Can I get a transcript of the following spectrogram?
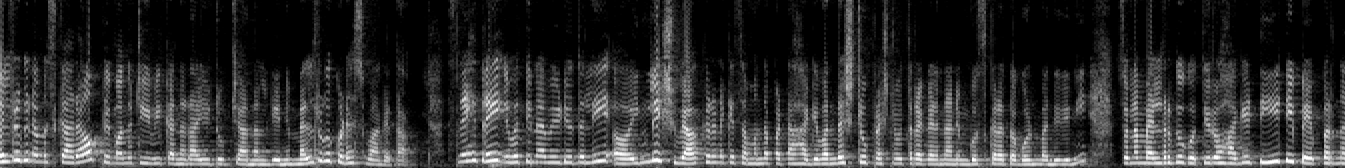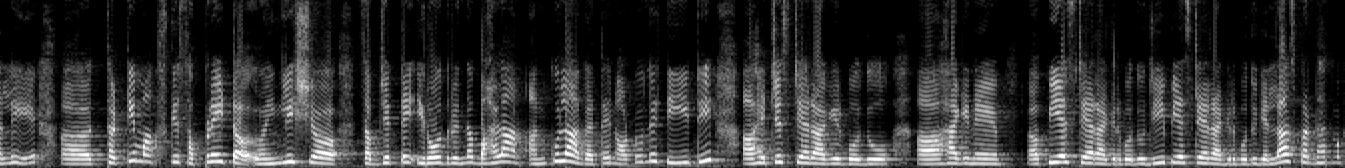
ಎಲ್ರಿಗೂ ನಮಸ್ಕಾರ. ಪ್ರಿಮಾನು ಟಿ ವಿ ಕನ್ನಡ ಯೂಟ್ಯೂಬ್ ಚಾನಲ್ಗೆ ನಿಮ್ಮೆಲ್ರಿಗೂ ಕೂಡ ಸ್ವಾಗತ. ಸ್ನೇಹಿತರೆ, ಇವತ್ತಿನ ವಿಡಿಯೋದಲ್ಲಿ ಇಂಗ್ಲೀಷ್ ವ್ಯಾಕರಣಕ್ಕೆ ಸಂಬಂಧಪಟ್ಟ ಹಾಗೆ ಒಂದಷ್ಟು ಪ್ರಶ್ನೋತ್ತರಗಳನ್ನ ನಿಮಗೋಸ್ಕರ ತೊಗೊಂಡು ಬಂದಿದ್ದೀನಿ. ಸೊ, ನಮ್ಮೆಲ್ರಿಗೂ ಗೊತ್ತಿರೋ ಹಾಗೆ ಟಿ ಇ ಟಿ ಪೇಪರ್ನಲ್ಲಿ ಥರ್ಟಿ ಮಾರ್ಕ್ಸ್ಗೆ ಸಪ್ರೇಟ್ ಇಂಗ್ಲೀಷ್ ಸಬ್ಜೆಕ್ಟೇ ಇರೋದ್ರಿಂದ ಬಹಳ ಅನುಕೂಲ ಆಗುತ್ತೆ. Not only T E T H S T R ಆಗಿರ್ಬೋದು ಹಾಗೆಯೇ ಪಿ ಎಸ್ ಟಿ ಆರ್ ಆಗಿರ್ಬೋದು G P S T R ಆಗಿರ್ಬೋದು, ಎಲ್ಲ ಸ್ಪರ್ಧಾತ್ಮಕ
